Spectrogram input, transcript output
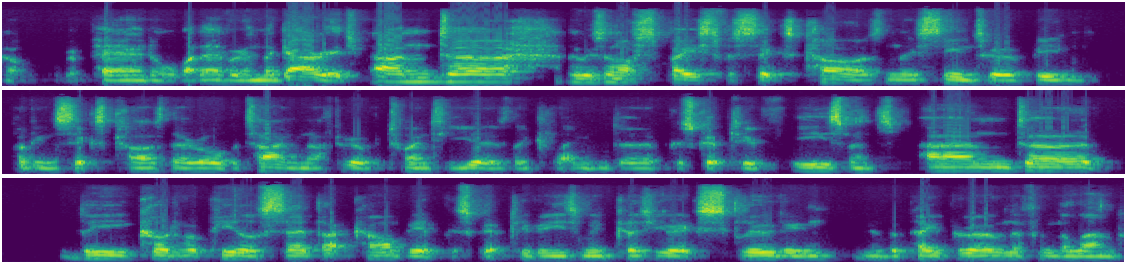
got repaired or whatever in the garage. And uh, there was enough space for six cars, and they seem to have been putting six cars there all the time. And after over 20 years, they claimed uh, prescriptive easements. And uh, the Court of Appeal said that can't be a prescriptive easement because you're excluding you know, the paper owner from the land.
